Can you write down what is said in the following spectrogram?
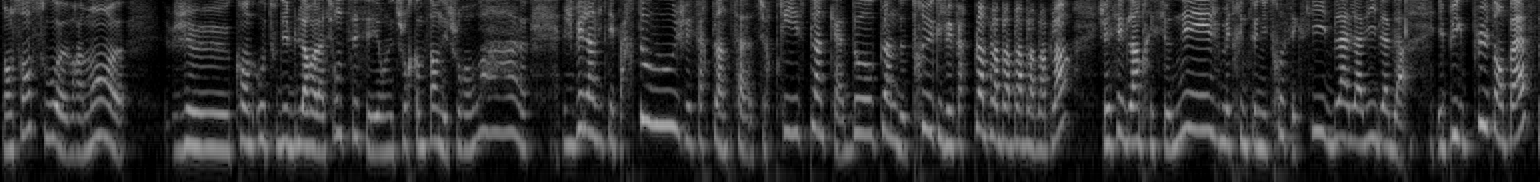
Dans le sens où vraiment. Euh, je, quand, au tout début de la relation, tu sais, on est toujours comme ça, on est toujours, waouh, je vais l'inviter partout, je vais faire plein de surprises, plein de cadeaux, plein de trucs, je vais faire plein, plein, plein, plein, plein, plein, plein. Je vais essayer de l'impressionner, je vais mettre une tenue trop sexy, blablabla, bla, bla. Et puis, plus le temps passe,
